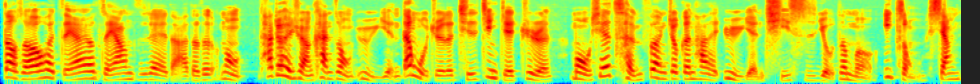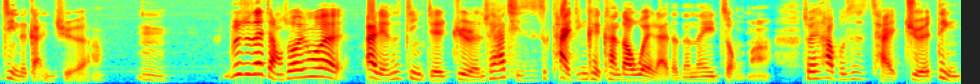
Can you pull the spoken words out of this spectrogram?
到时候会怎样又怎样之类的啊的的那种，他就很喜欢看这种预言。但我觉得其实进阶巨人某些成分就跟他的预言其实有这么一种相近的感觉啊。嗯，不是在讲说，因为爱莲是进阶巨人，所以他其实是他已经可以看到未来的的那一种嘛，所以他不是才决定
